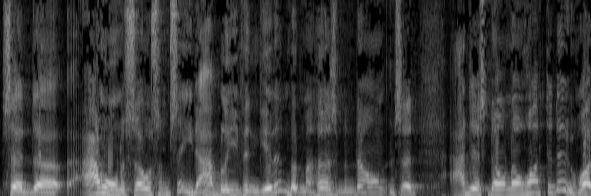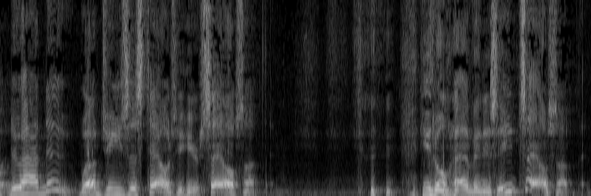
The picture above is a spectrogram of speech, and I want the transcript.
Said, uh, I want to sow some seed. I believe in giving, but my husband don't. And said, I just don't know what to do. What do I do? Well, Jesus tells you here, sell something. you don't have any seed, sell something.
